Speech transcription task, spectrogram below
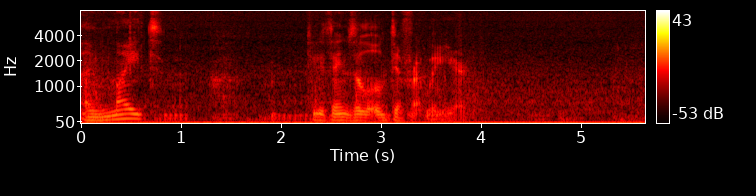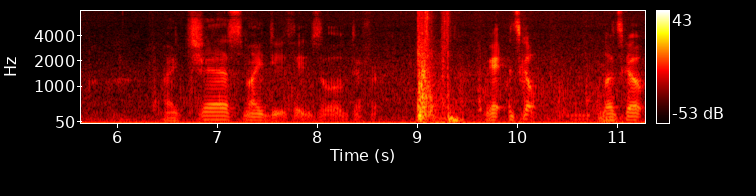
I might do things a little differently here. I just might do things a little different. Okay, let's go. Let's go.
